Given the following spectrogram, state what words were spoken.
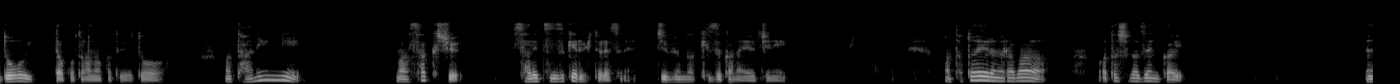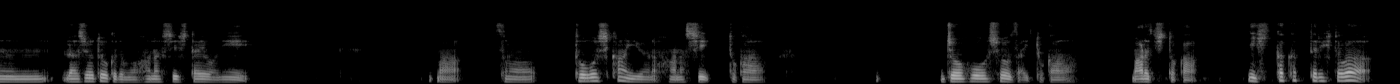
どういったことなのかというと、まあ、他人に、まあ、搾取され続ける人ですね。自分が気づかないうちに。まあ、例えるならば、私が前回、うん、ラジオトークでもお話ししたように、まあ、その、投資勧誘の話とか、情報商材とか、マルチとかに引っかかってる人が、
